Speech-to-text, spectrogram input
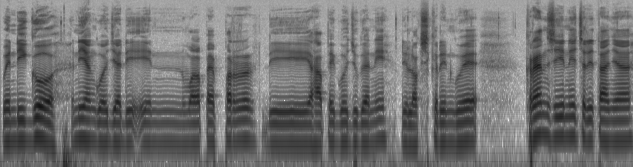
Wendigo. Ini yang gue jadiin wallpaper di HP gue juga nih di lock screen gue. Keren sih ini ceritanya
